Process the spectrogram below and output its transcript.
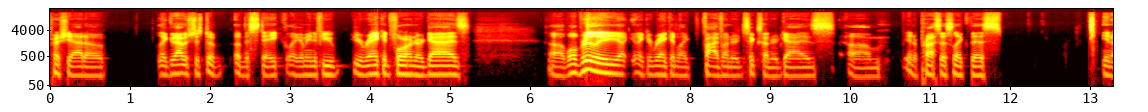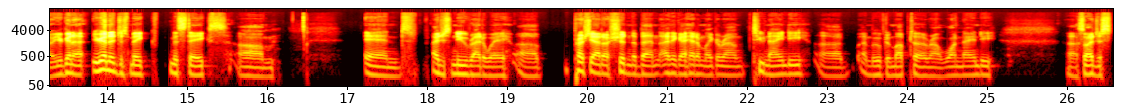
Preciado like that was just a, a mistake. Like, I mean, if you you're ranking 400 guys, uh, well, really, like you're ranking like 500, 600 guys um, in a process like this, you know, you're gonna you're gonna just make mistakes. Um, and I just knew right away. Uh, Preciado shouldn't have been. I think I had him like around 290. Uh, I moved him up to around 190. Uh, so I just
